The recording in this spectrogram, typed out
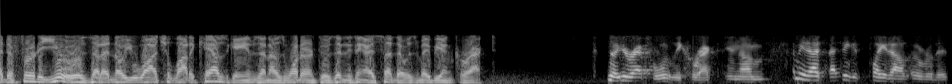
I defer to you is that I know you watch a lot of Cavs games, and I was wondering if there was anything I said that was maybe incorrect. No, you're absolutely correct. And um, I mean, I, I think it's played out over the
